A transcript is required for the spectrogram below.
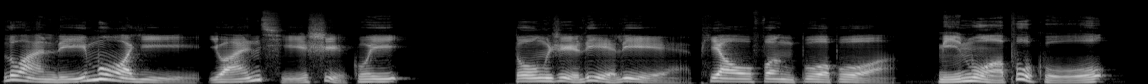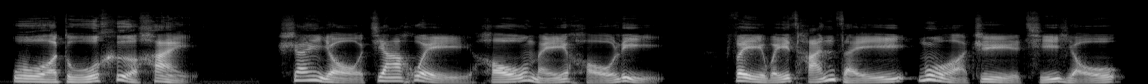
乱离莫已，缘其事归。冬日烈烈，飘风波波。民莫不谷，我独贺害。山有嘉惠，侯梅侯利，废为残贼，莫知其由。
